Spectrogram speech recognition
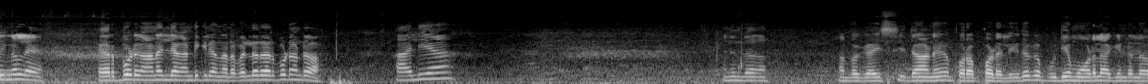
നിങ്ങളല്ലേ എയർപോർട്ട് കാണില്ല കണ്ടിക്കില്ല എന്നാ വല്ലൊരു എയർപോർട്ട് കണ്ടോ? ആലിയ അതിനെന്താ? അപ്പോൾ ഗൈസ് ഇതാണ് പുറപ്പെടൽ. ഇതൊക്കെ പുതിയ മോഡലാക്കിയിട്ടുണ്ടല്ലോ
